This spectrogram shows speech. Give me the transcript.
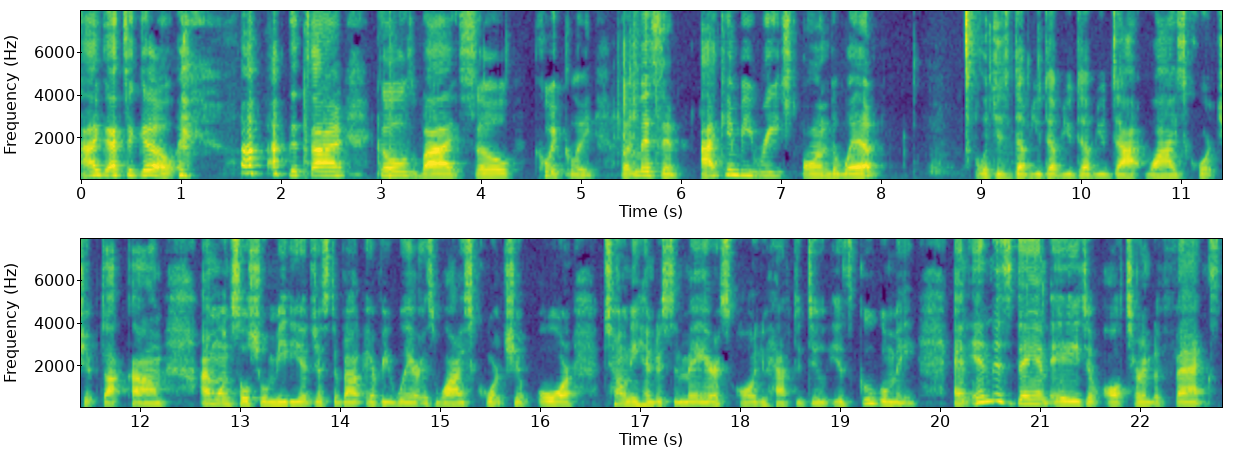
I got to go. the time goes by so quickly. But listen, I can be reached on the web which is www.wisecourtship.com. I'm on social media just about everywhere as Wise Courtship or Toni Henderson Mayers. All you have to do is Google me. And in this day and age of alternative facts,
